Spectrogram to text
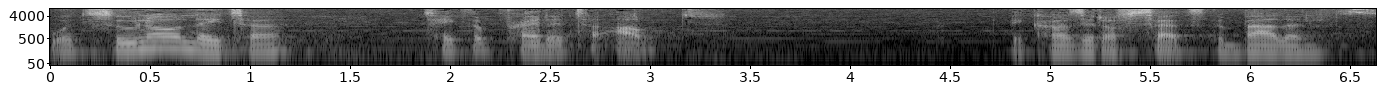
would sooner or later take the predator out because it offsets the balance.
